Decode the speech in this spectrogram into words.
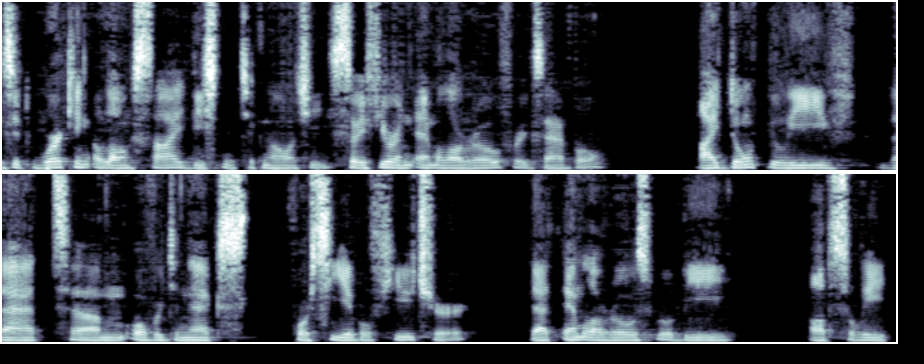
is it working alongside these new technologies? So if you're an MLRO, for example, I don't believe that um, over the next foreseeable future that MLROs will be obsolete.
